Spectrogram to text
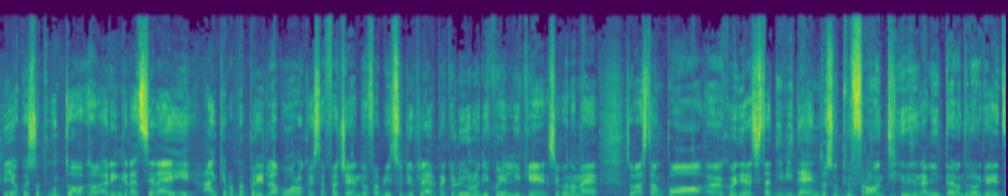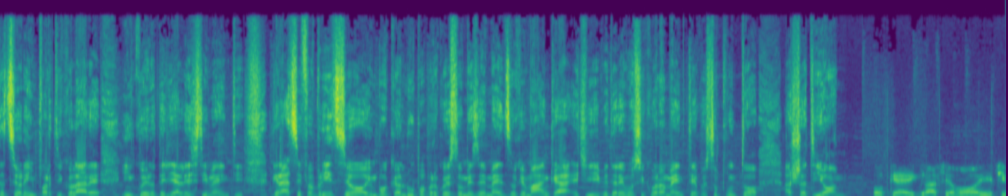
E io a questo punto ringrazierei anche proprio per il lavoro che sta facendo Fabrizio Duclerc, perché lui è uno di quelli che secondo me insomma, sta un po', eh, come dire, si sta dividendo su più fronti all'interno dell'organizzazione, in particolare in quello degli allestimenti. Grazie Fabrizio, in bocca al lupo per questo mese e mezzo che manca e ci vedremo sicuramente a questo punto a Châtillon. Ok, grazie a voi e ci,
